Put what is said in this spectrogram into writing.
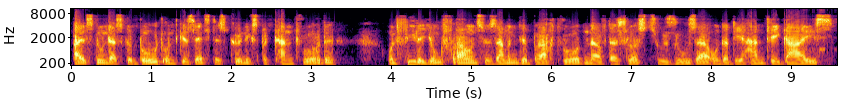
Als nun das Gebot und Gesetz des Königs bekannt wurde und viele Jungfrauen zusammengebracht wurden auf das Schloss zu Susa unter die Hand Hegais,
